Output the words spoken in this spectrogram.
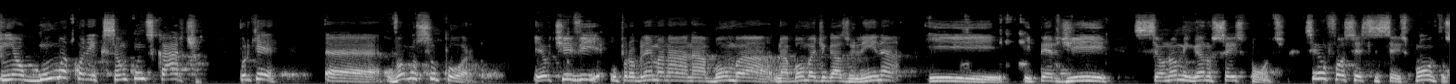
em alguma conexão com descarte. Porque, é, vamos supor, eu tive o problema na, na, bomba, na bomba de gasolina e, e perdi, se eu não me engano, seis pontos. Se não fosse esses seis pontos,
